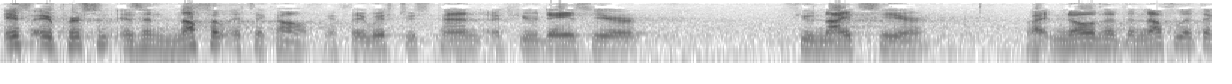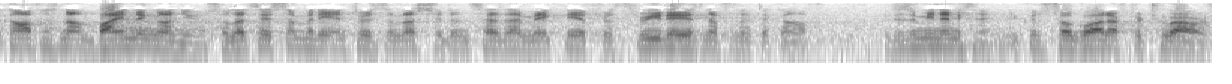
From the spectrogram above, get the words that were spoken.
If a person is in nafil itikaf, if they wish to spend a few days here, a few nights here, Right? Know that the nafil itikaf is not binding on you. So let's say somebody enters the masjid and says, I make niyat for three days nafil itikaf. It doesn't mean anything. You can still go out after two hours.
